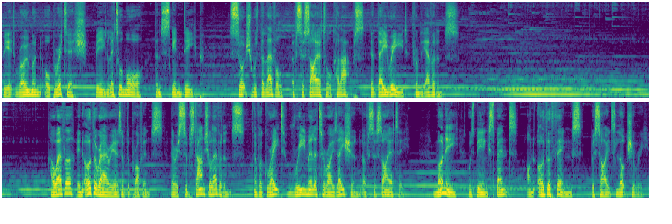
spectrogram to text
be it Roman or British, being little more than skin deep. Such was the level of societal collapse that they read from the evidence. However, in other areas of the province, there is substantial evidence of a great remilitarization of society. Money was being spent on other things besides luxury.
